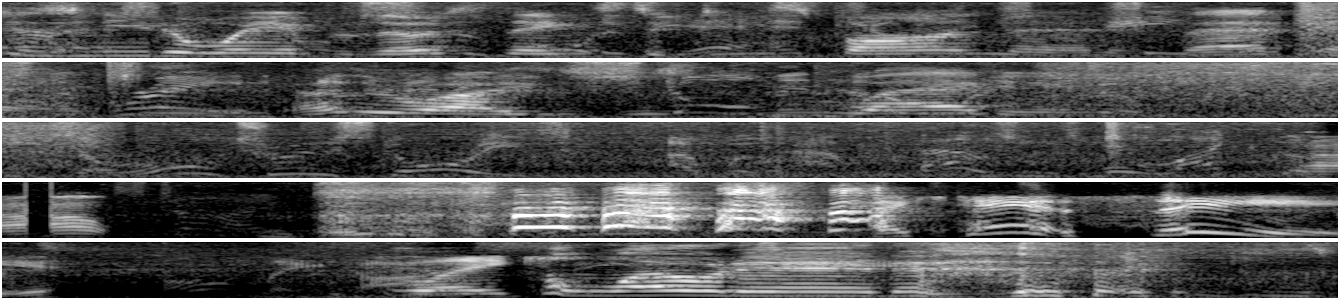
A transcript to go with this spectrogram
just need a way for those things to despawn then, if that's accurate. Otherwise, it's just lagging. These are all true stories, and we'll have thousands more like them. oh. I can't see. Like, floated. just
